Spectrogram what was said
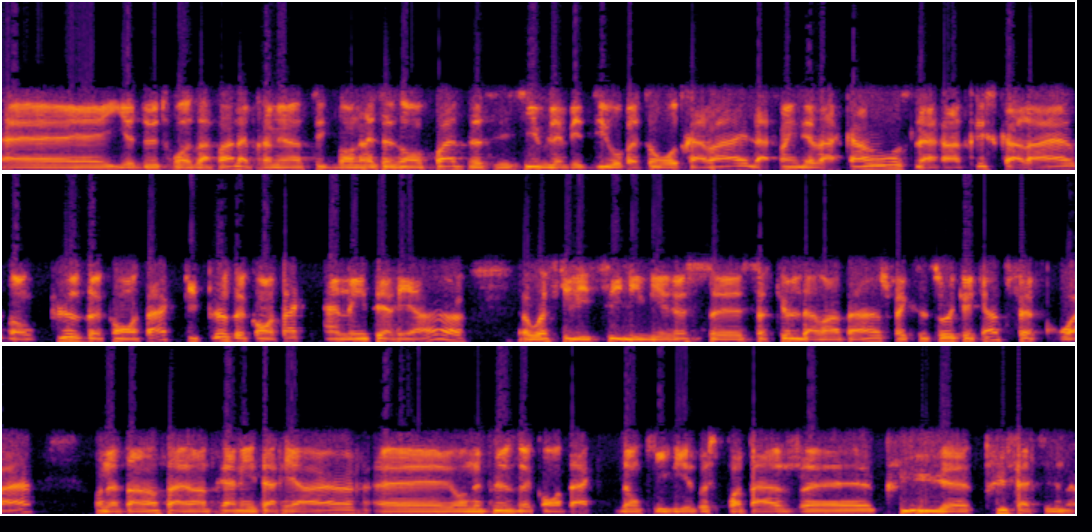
Euh, il y a deux, trois affaires. La première, c'est que bon, la saison froide, c'est vous l'avez dit, au retour au travail, la fin des vacances, la rentrée scolaire, donc plus de contacts, puis plus de contacts à l'intérieur, où est-ce que les, les virus euh, circulent davantage. Fait que c'est sûr que quand il fait froid, on a tendance à rentrer à l'intérieur, euh, on a plus de contacts, donc les virus propagent plus, plus facilement.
